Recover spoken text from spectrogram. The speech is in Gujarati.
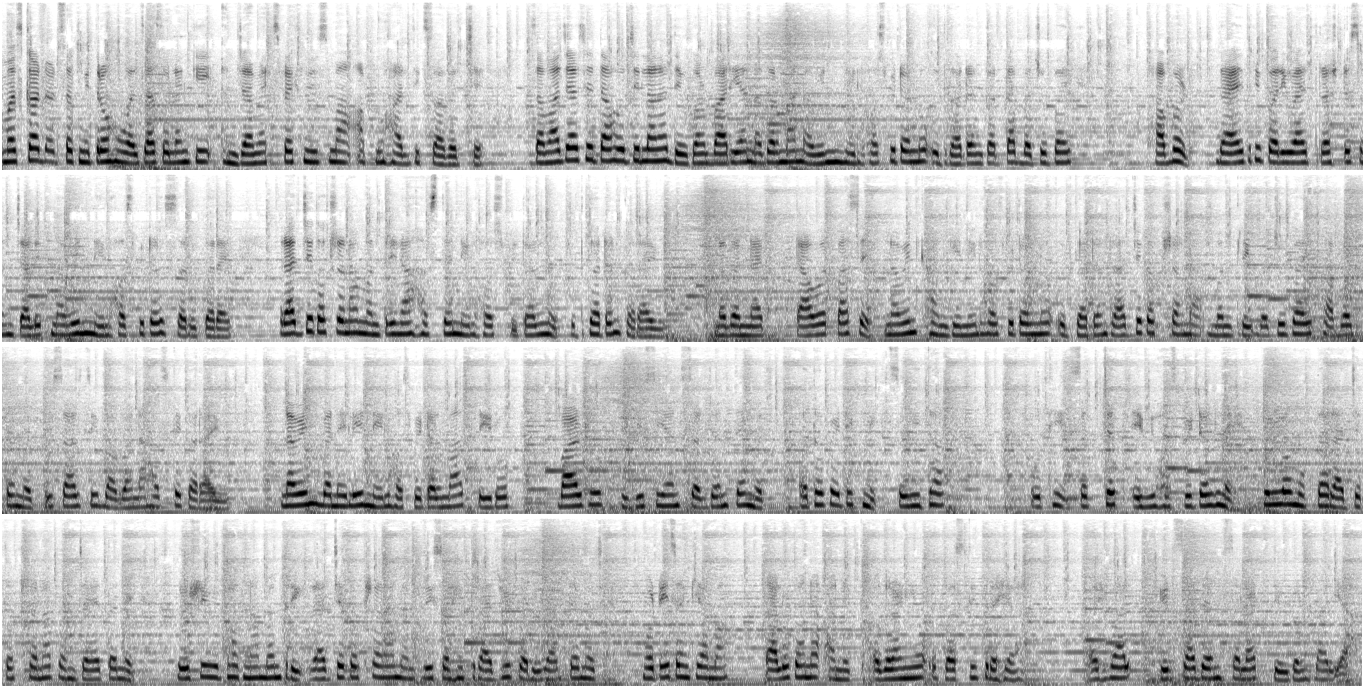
નમસ્કાર દર્શક મિત્રો, હું વલસા સોલંકી, અંજામ એક્સપ્રેસ ન્યૂઝમાં આપનું હાર્દિક સ્વાગત છે. સમાચાર છે, દાહોદ જિલ્લાના દેવગણ બારિયા નગરમાં નવીન નીલ હોસ્પિટલનું ઉદ્ઘાટન કરતા બચુભાઈ ખાબડ ગાયત્રી પરિવાર ટ્રસ્ટ સંચાલિત નવીન નીલ હોસ્પિટલ શરૂ કરાઈ. રાજ્યકક્ષાના મંત્રીના હસ્તે નીલ હોસ્પિટલનું ઉદ્ઘાટન કરાયું. નગરના ટાવર પાસે નવીન ખાનગી નીલ હોસ્પિટલનું ઉદ્ઘાટન રાજ્યકક્ષાના મંત્રી બચુભાઈ ખાબડ તેમજ તુષારસિંહ બાબાના હસ્તે કરાયું. નવીન બનેલી નીલ હોસ્પિટલમાં સ્ત્રીરોગ બાળરોગ ફિઝિશિયન, સર્જન તેમજ ઓર્થોપેડિકની સુવિધાઓથી સજ્જત એવી હોસ્પિટલને ખુલ્લો મૂકતા રાજ્ય કક્ષાના પંચાયત અને કૃષિ વિભાગના મંત્રી, રાજ્યકક્ષાના મંત્રી સહિત રાજવી પરિવાર તેમજ મોટી સંખ્યામાં તાલુકાના અનેક અગ્રણીઓ ઉપસ્થિત રહ્યા. અહેવાલ ગિરસાદન સલાટ દેવગણ બારિયા.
